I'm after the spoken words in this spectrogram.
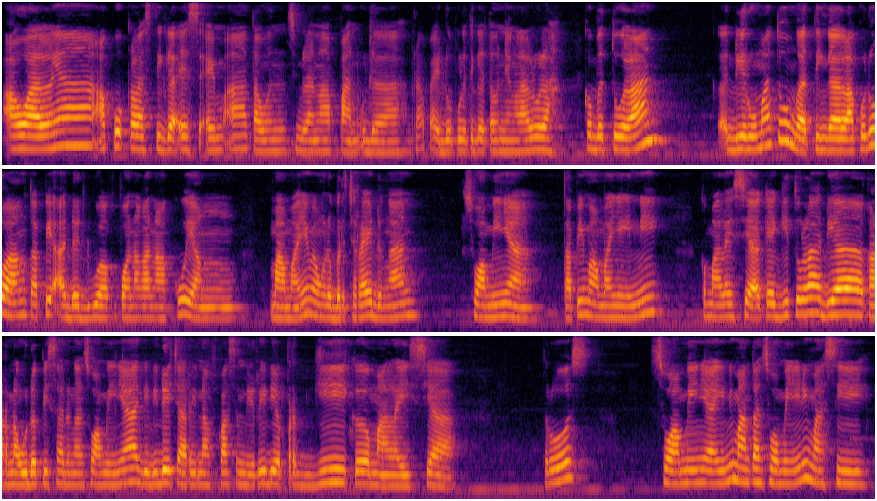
Awalnya aku kelas 3 SMA tahun 98, udah berapa ya, 23 tahun yang lalu lah. Kebetulan eh, di rumah tuh nggak tinggal aku doang, tapi ada dua keponakan aku yang mamanya memang udah bercerai dengan suaminya. Tapi mamanya ini ke Malaysia kayak gitulah dia karena udah pisah dengan suaminya, jadi dia cari nafkah sendiri, dia pergi ke Malaysia. Terus suaminya ini mantan suaminya ini masih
